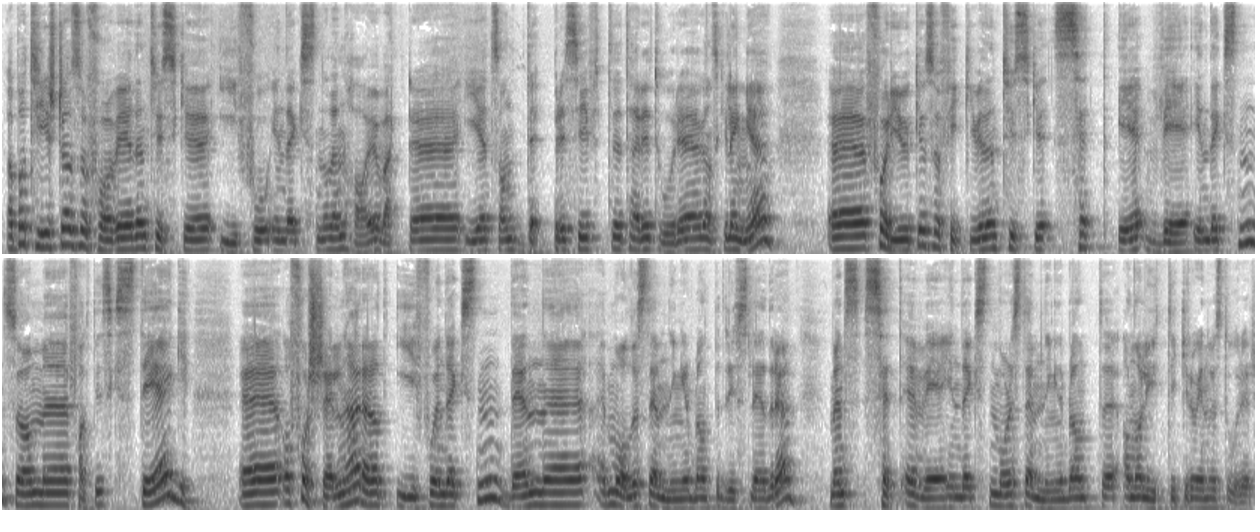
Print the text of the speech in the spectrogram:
Ja, På tirsdag så får vi den tyske IFO-indeksen, og den har jo vært eh, i et sånn depressivt territorium ganske lenge. Eh, forrige uke så fikk vi den tyske ZEV-indeksen, som faktisk steg. Eh, og Forskjellen her er at IFO-indeksen den eh, måler stemninger blant bedriftsledere, mens ZEV-indeksen måler stemningene blant eh, analytikere og investorer.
